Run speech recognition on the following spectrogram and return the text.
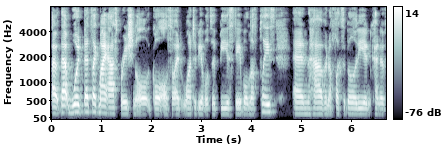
uh, that would that's like my aspirational goal. Also, I'd want to be able to be a stable enough place and have enough flexibility and kind of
